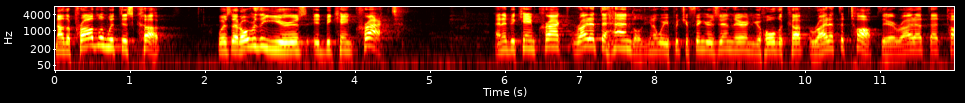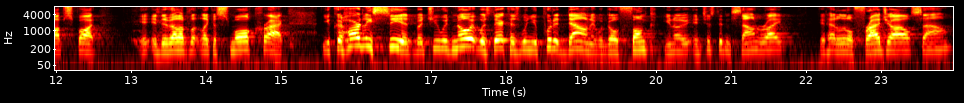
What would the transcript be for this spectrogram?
Now the problem with this cup was that over the years it became cracked. And it became cracked right at the handle, you know, where you put your fingers in there and you hold the cup right at the top there, right at that top spot. It, it developed like a small crack. You could hardly see it, but you would know it was there because when you put it down, it would go thunk. You know, it just didn't sound right. It had a little fragile sound.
